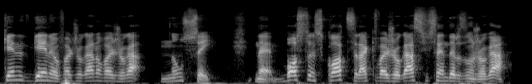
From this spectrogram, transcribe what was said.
Kenneth Gainwell vai jogar, não vai jogar? Não sei. Né? Boston Scott, será que vai jogar se o Sanders não jogar?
